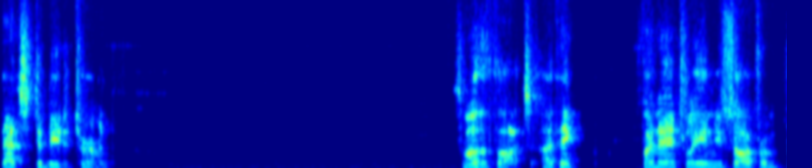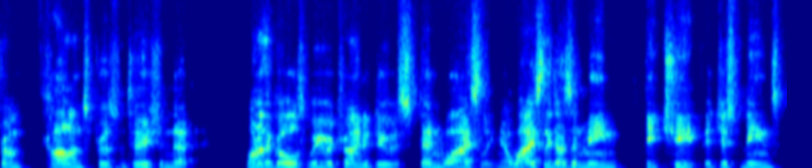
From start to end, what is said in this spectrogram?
that's to be determined. Some other thoughts. I think financially, and you saw from from Colin's presentation that one of the goals we were trying to do is spend wisely. Now, wisely doesn't mean be cheap. It just means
